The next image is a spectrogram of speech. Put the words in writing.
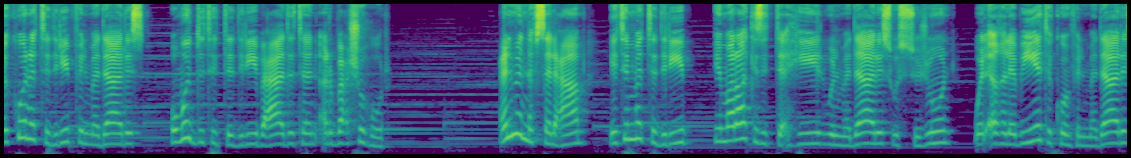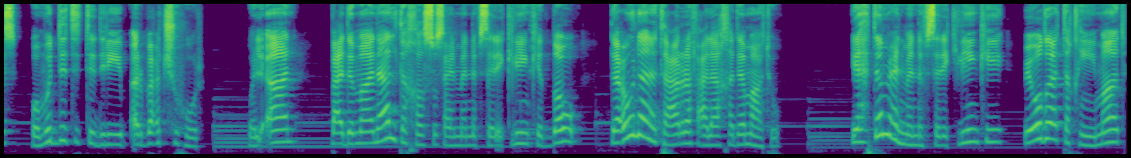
يكون التدريب في المدارس ومدة التدريب عادة أربع شهور. علم النفس العام يتم التدريب في مراكز التأهيل والمدارس والسجون والأغلبية تكون في المدارس ومدة التدريب أربعة شهور. والآن بعدما نال تخصص علم النفس الإكلينيكي الضوء دعونا نتعرف على خدماته. يهتم علم النفس الإكلينيكي بوضع تقييمات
